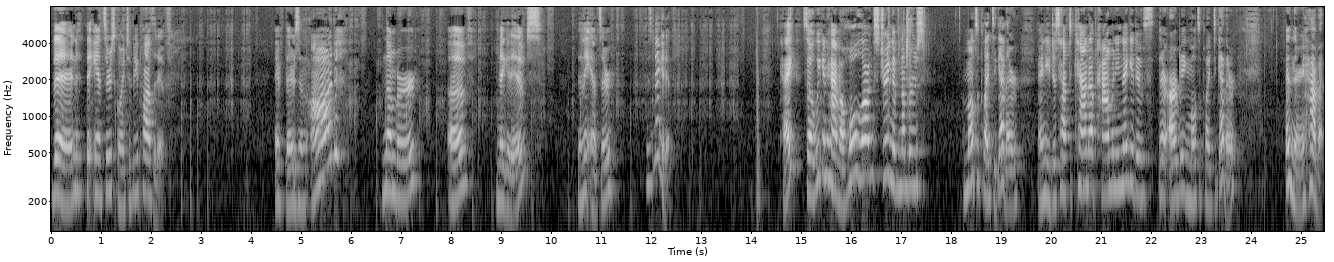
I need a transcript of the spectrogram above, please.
then the answer is going to be positive. If there's an odd number of negatives, then the answer is negative. Okay, so we can have a whole long string of numbers multiplied together, and you just have to count up how many negatives there are being multiplied together, and there you have it.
